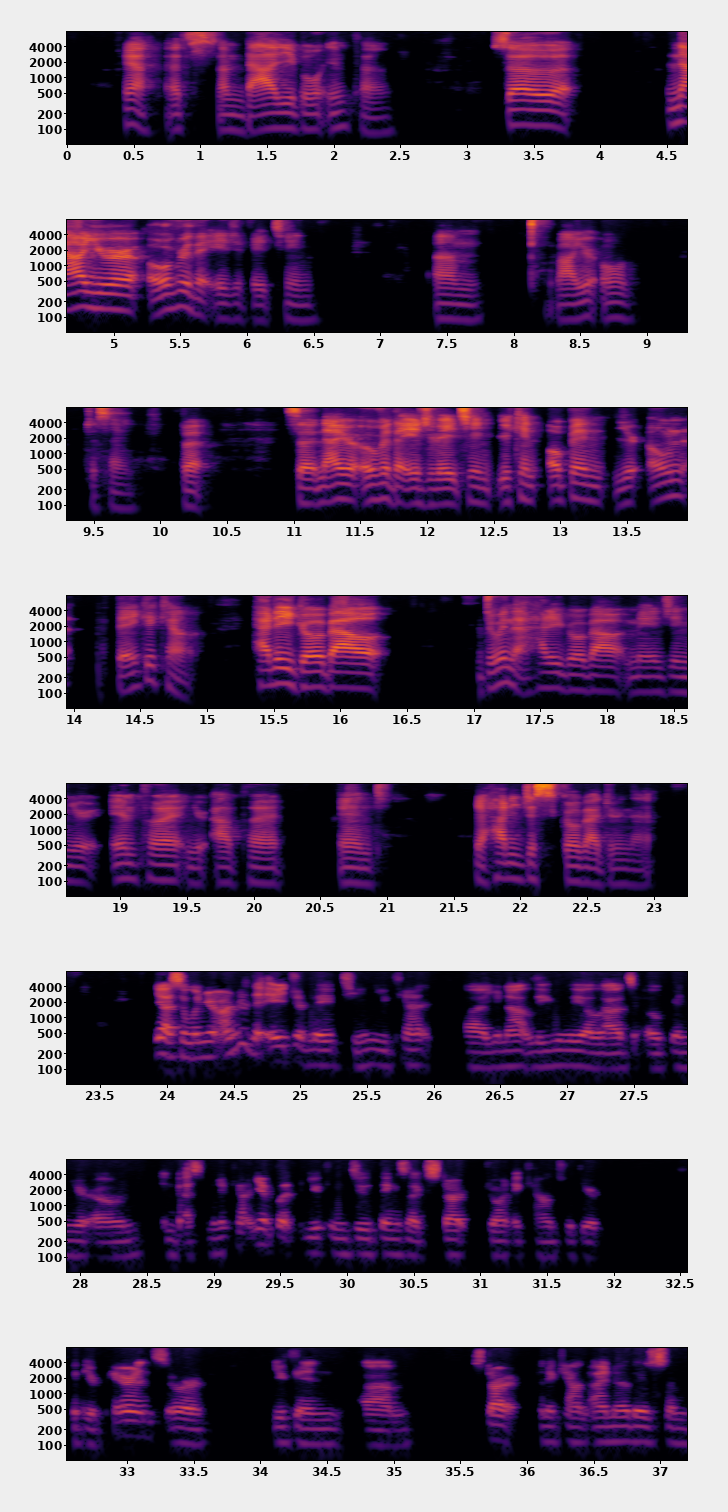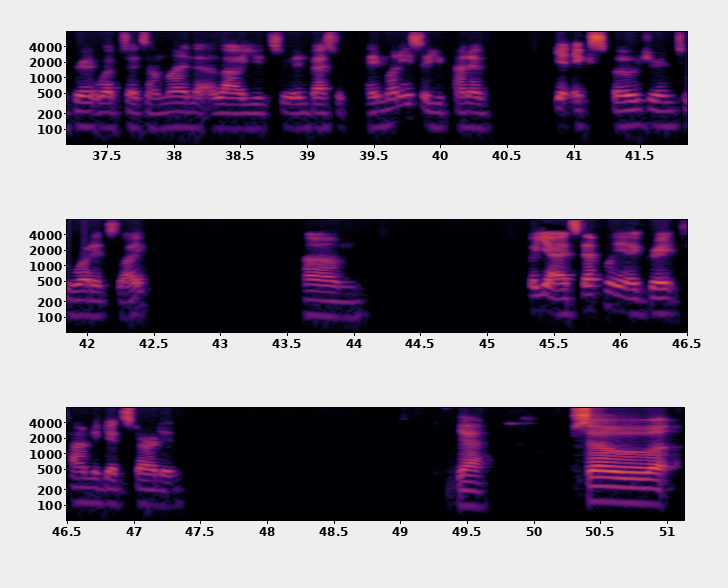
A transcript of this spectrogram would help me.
Yeah, that's some valuable info. So now you're over the age of 18. Um, wow, you're old, just saying. But so now you're over the age of 18, you can open your own bank account. How do you go about doing that? How do you go about managing your input and your output? And yeah, how do you just go about doing that? Yeah, so when you're under the age of 18, you can't uh, you're not legally allowed to open your own investment account yet, but you can do things like start joint accounts with your with your parents or you can um, start an account. I know there's some great websites online that allow you to invest with play money, so you kind of get exposure into what it's like. Um, but yeah, it's definitely a great time to get started. Yeah. So,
